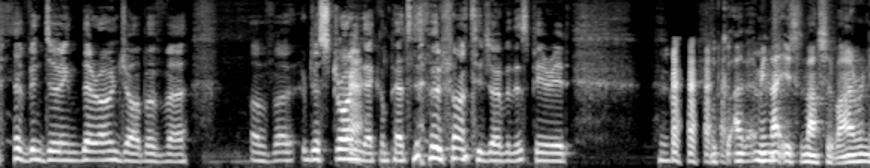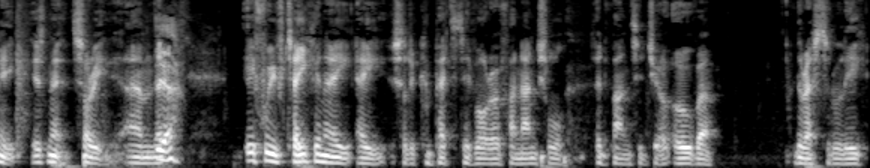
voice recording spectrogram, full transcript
have been doing their own job of uh, of uh, destroying yeah. their competitive advantage over this period. Look, I mean that is the massive irony, isn't it? Sorry, um, yeah if we've taken a, a sort of competitive or a financial advantage over the rest of the league,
